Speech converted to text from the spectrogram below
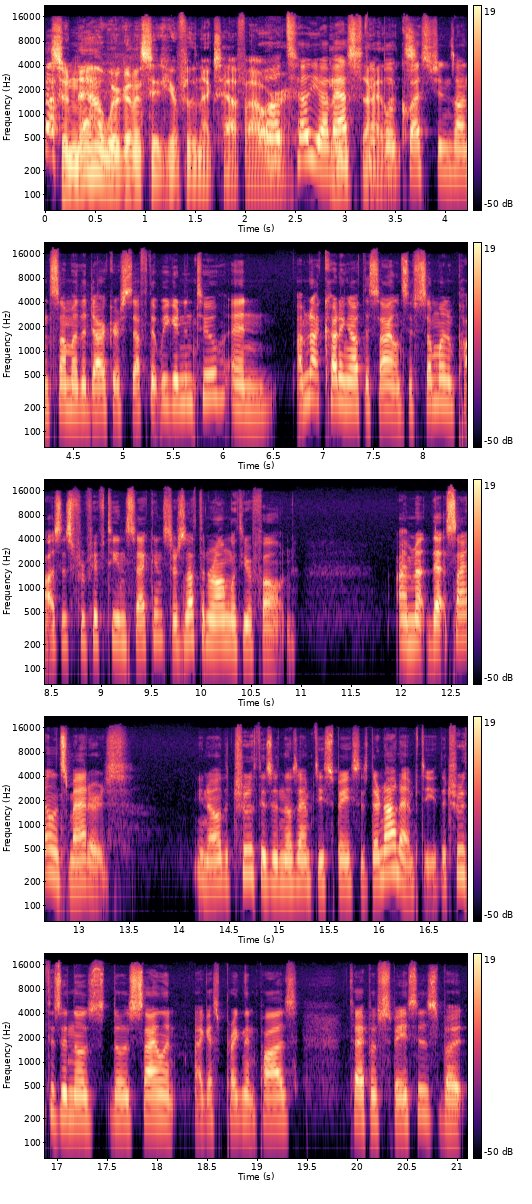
So now we're going to sit here for the next half hour. Well, I'll tell you, I've asked people silence. questions on some of the darker stuff that we get into, and I'm not cutting out the silence. If someone pauses for 15 seconds, there's nothing wrong with your phone. I'm not. That silence matters. You know, the truth is in those empty spaces. They're not empty. The truth is in those those silent, I guess, pregnant pause type of spaces. But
